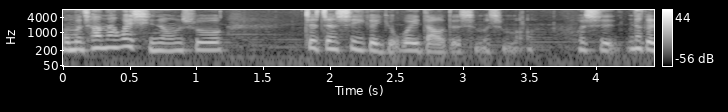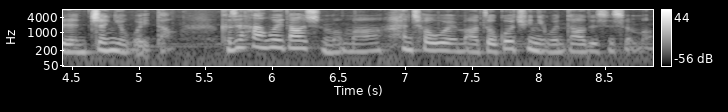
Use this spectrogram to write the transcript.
我们常常会形容说，这真是一个有味道的什么什么，或是那个人真有味道。可是他的味道是什么吗？汗臭味吗？走过去你闻到的是什么？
